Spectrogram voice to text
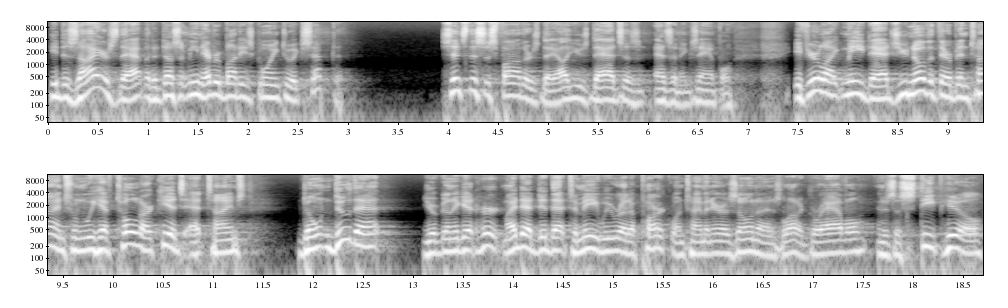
He desires that, but it doesn't mean everybody's going to accept it. Since this is Father's Day, I'll use dads as, as an example. If you're like me, dads, you know that there have been times when we have told our kids at times, don't do that. You're going to get hurt. My dad did that to me. We were at a park one time in Arizona, and there's a lot of gravel, and it's a steep hill,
